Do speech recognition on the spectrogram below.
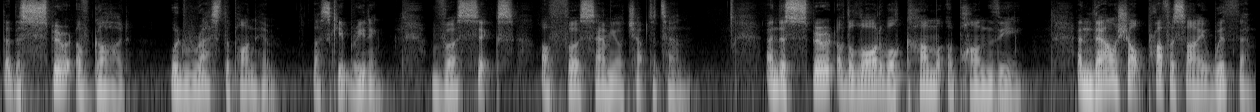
that the Spirit of God would rest upon him. Let's keep reading. Verse 6 of 1 Samuel chapter 10. And the Spirit of the Lord will come upon thee, and thou shalt prophesy with them,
